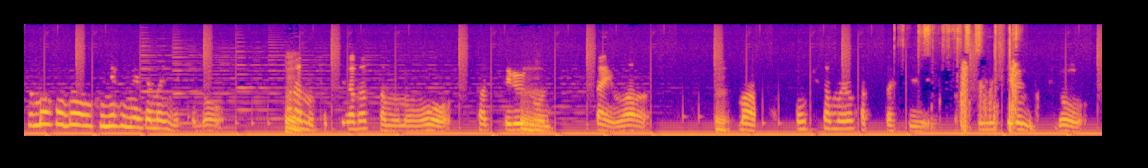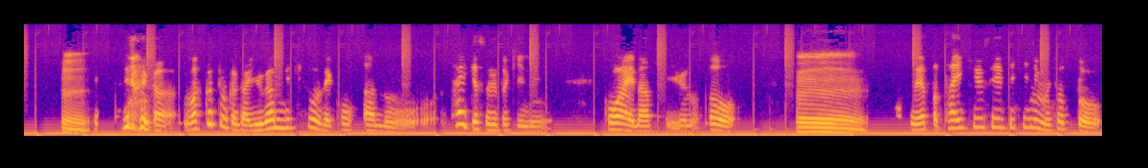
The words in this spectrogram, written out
すまほどふにゃふにゃじゃないんですけど、ただのこちらだったものを使ってるの自体は、うんまあ、大きさも良かったし、普通にしてるんですけど、うん。でなんか、枠とかが歪んできそうで、こあの、退去するときに怖いなっていうのと、うーん。あとやっぱ耐久性的にもちょっと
